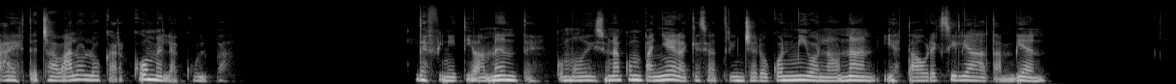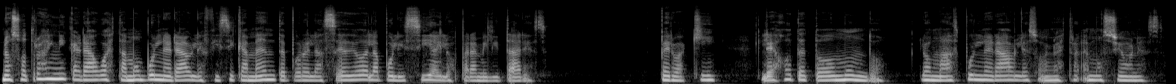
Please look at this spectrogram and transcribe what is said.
A este chavalo lo carcome la culpa. Definitivamente, como dice una compañera que se atrincheró conmigo en la UNAN y está ahora exiliada también, nosotros en Nicaragua estamos vulnerables físicamente por el asedio de la policía y los paramilitares. Pero aquí, lejos de todo mundo, lo más vulnerables son nuestras emociones.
